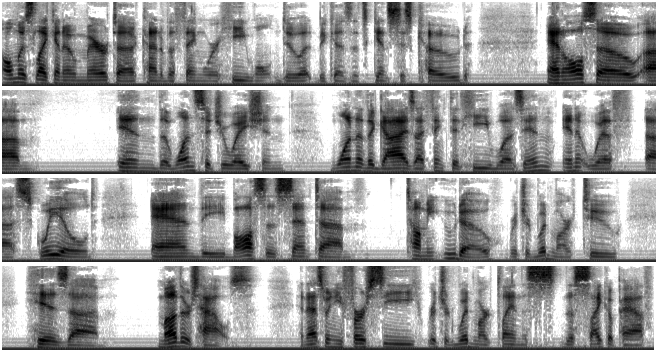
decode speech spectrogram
almost like an omerta kind of a thing where he won't do it because it's against his code. And also um, in the one situation one of the guys i think that he was in in it with uh, squealed and the bosses sent um, tommy udo richard Widmark, to his uh, mother's house. And that's when you first see richard Widmark playing this this psychopath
